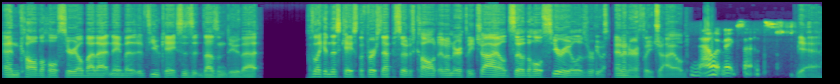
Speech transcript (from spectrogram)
and call the whole serial by that name, but in a few cases it doesn't do that. Like in this case, the first episode is called An Unearthly Child, so the whole serial is An Unearthly Child. now it makes sense. Yeah.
